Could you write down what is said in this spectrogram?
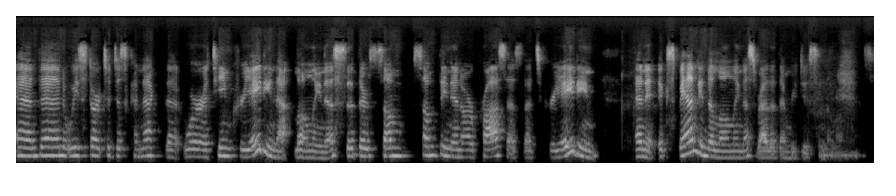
yeah. and then we start to disconnect that we're a team creating that loneliness that there's some something in our process that's creating and expanding the loneliness rather than reducing the loneliness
